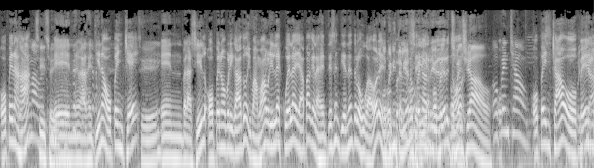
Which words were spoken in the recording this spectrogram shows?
Open Ajá. Sí. En Argentina, Open Che. En Brasil, Open Obrigado. Y vamos a abrir la escuela ya para que la gente se entienda entre los jugadores. Open italiano. Sí, Open arrivederci. no, Chao. Open chao. Open Chao, Open. chao.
